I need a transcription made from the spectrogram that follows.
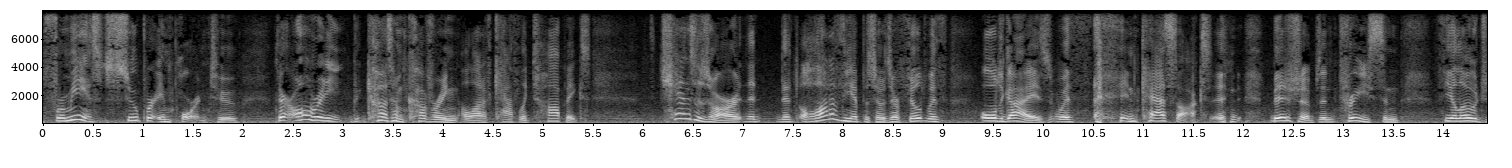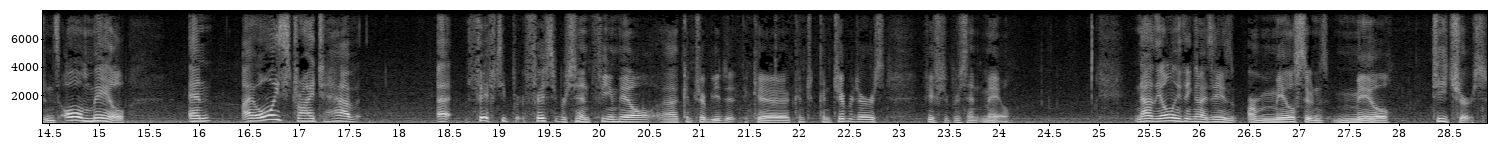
for me, is super important to. They're already, because I'm covering a lot of Catholic topics, chances are that, that a lot of the episodes are filled with old guys with in cassocks and bishops and priests and theologians, all male. And I always try to have uh, 50, percent female uh, contributed, contributors, 50% male. Now, the only thing I see is are male students, male teachers.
